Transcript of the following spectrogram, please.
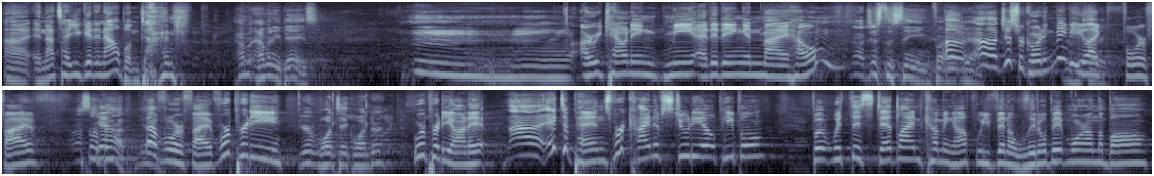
uh, and that's how you get an album done. How, how many days? Are we counting me editing in my home? No, just the singing part. Oh, yeah. uh, just recording. Maybe like four or five. That's not yeah, bad. Yeah. Four or five. We're pretty. You're one take wonder? We're pretty on it. Uh, it depends. We're kind of studio people. But with this deadline coming up, we've been a little bit more on the ball.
